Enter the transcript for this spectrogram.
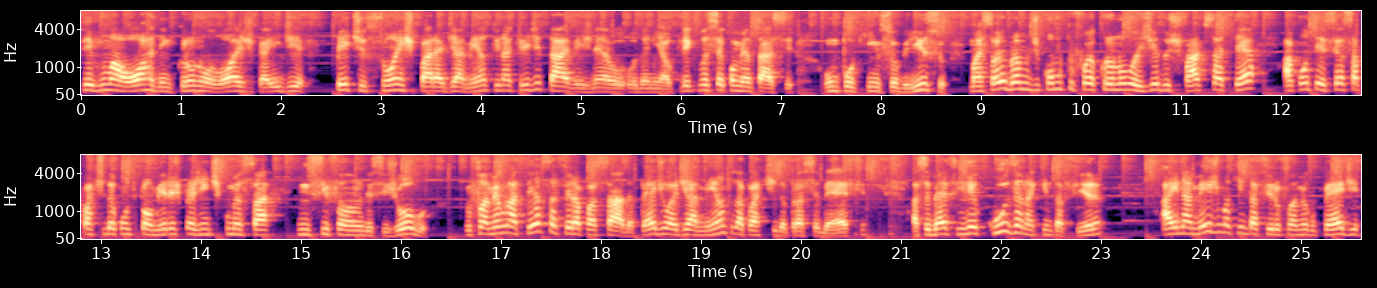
teve uma ordem cronológica aí de petições para adiamento inacreditáveis, né, o Daniel? Queria que você comentasse um pouquinho sobre isso, mas só lembrando de como que foi a cronologia dos fatos até acontecer essa partida contra o Palmeiras para a gente começar em si falando desse jogo. O Flamengo, na terça-feira passada, pede o adiamento da partida para a CBF. A CBF recusa na quinta-feira. Aí na mesma quinta-feira o Flamengo pede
